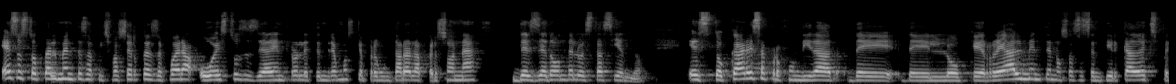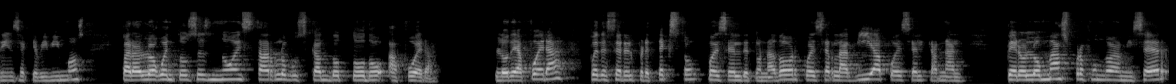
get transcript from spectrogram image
eso es totalmente satisfacerte desde fuera o esto es desde adentro. Le tendremos que preguntar a la persona desde dónde lo está haciendo es tocar esa profundidad de, lo que realmente nos hace sentir cada experiencia que vivimos para luego entonces no estarlo buscando todo afuera. Lo de afuera puede ser el pretexto, puede ser el detonador, puede ser la vía, puede ser el canal, pero lo más profundo de mi ser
